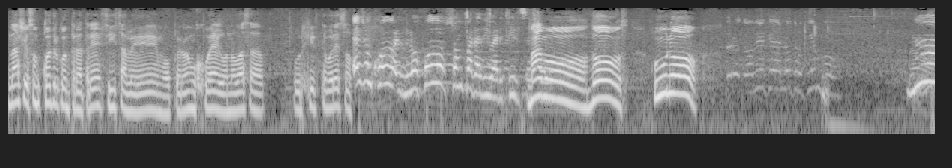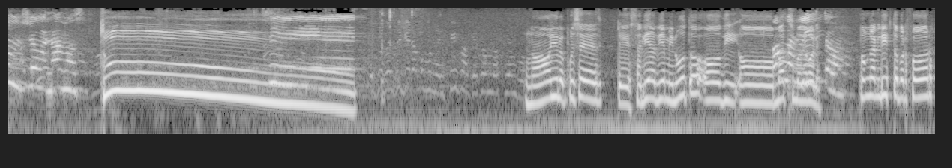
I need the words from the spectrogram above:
Nacho, son 4 contra 3, sí sabemos, pero es un juego, no vas a urgirte por eso. Es un juego, los juegos son para divertirse. Vamos, 2, 1. Pero todavía queda el otro tiempo. No, ya ganamos. ¡Tú! Sí. Yo pensé que era como en el FIFA, que son dos tiempos. No, yo le puse que salía 10 minutos o, di- o máximo de goles. listo. Pongan listo, por favor.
